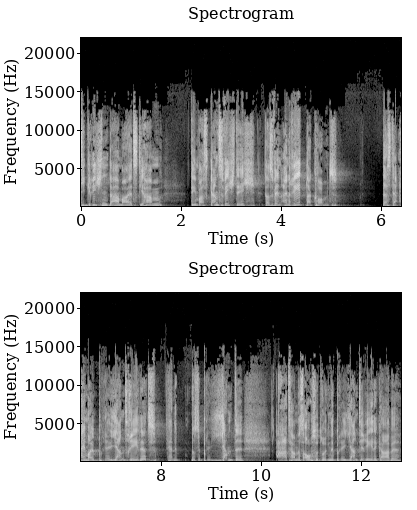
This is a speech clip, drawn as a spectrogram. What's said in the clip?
die Griechen damals, die haben, dem war es ganz wichtig, dass wenn ein Redner kommt, dass der einmal brillant redet, der hat eine, muss eine brillante Art haben, das auszudrücken, eine brillante Redegabe,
